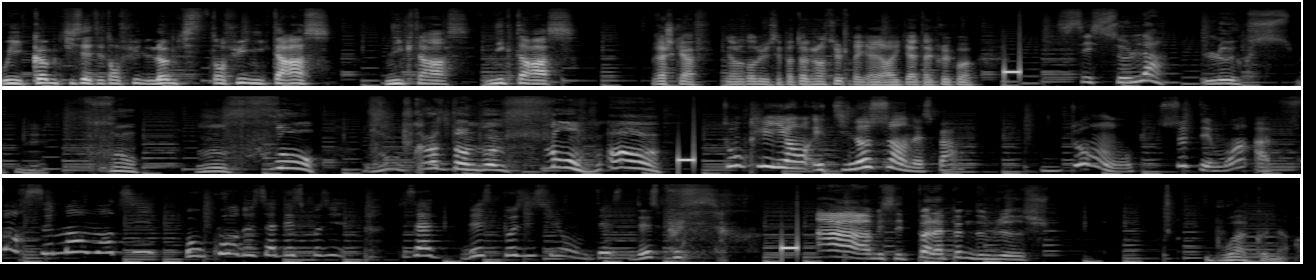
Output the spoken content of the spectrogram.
oui, comme qui s'était enfui, l'homme qui s'est enfui, Nick Taras. Nick Taras, Nick Taras. Reshkaf, bien entendu, c'est pas toi que j'insulte, Rika, t'as cru quoi? C'est cela, le... fond... Le fond... Je dans le fond hein. Ton client est innocent, n'est-ce pas? Donc, ce témoin a forcément menti au cours de sa, disposi- de sa disposition. Des- disposition. Ah, mais c'est pas la peine de me... Bois, connard,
